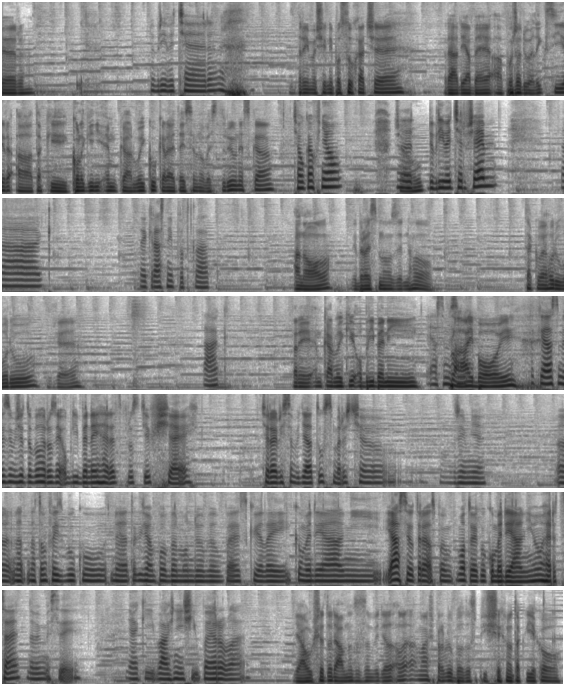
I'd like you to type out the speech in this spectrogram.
Dobrý večer. Dobrý večer. Zdravíme všechny posluchače Rádia B a pořadu Elixír a taky kolegyni MK2, která je tady se mnou ve studiu dneska. Čau, kauchňau. Čau. Dobrý večer všem. Tak, to je krásný podklad. Ano, vybrali jsme ho z jednoho takového důvodu, že Tak, tady MK2 oblíbený já si myslím, Flyboy. tak já si myslím, že to byl hrozně oblíbený herec prostě všech. Včera, když jsem viděla tu smrč, eh, samozřejmě eh, na, na tom Facebooku, ne, tak Jean-Paul Belmondo byl úplně skvělý, komediální. Já si ho teda aspoň pamatuju jako komediálního herce, nevím, jestli nějaký vážnější úplně role. Já už je to dávno, co jsem viděl, ale máš pravdu, bylo to spíš všechno takový jako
